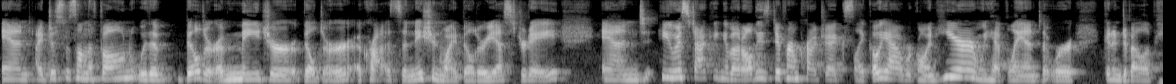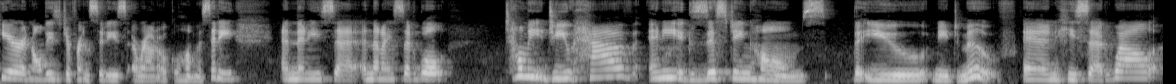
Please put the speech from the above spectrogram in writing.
And I just was on the phone with a builder, a major builder across, it's a nationwide builder yesterday. And he was talking about all these different projects like, oh, yeah, we're going here and we have land that we're going to develop here and all these different cities around Oklahoma City. And then he said, and then I said, well, tell me, do you have any existing homes that you need to move? And he said, well,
